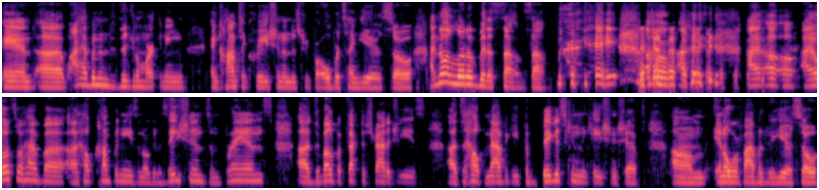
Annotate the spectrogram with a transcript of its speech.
and uh, I have been in the digital marketing and content creation industry for over 10 years. So I know a little bit of something, something. okay. Um, I, I, uh, uh, I, also have uh, uh, help companies and organizations and brands uh, develop effective strategies uh, to help navigate the biggest communication shift um, in over 500 years. So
